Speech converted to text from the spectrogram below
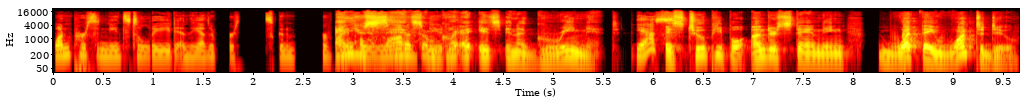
One person needs to lead, and the other person is going to provide And you a lot of some great. It's an agreement. yes, It's two people understanding what they want to do.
